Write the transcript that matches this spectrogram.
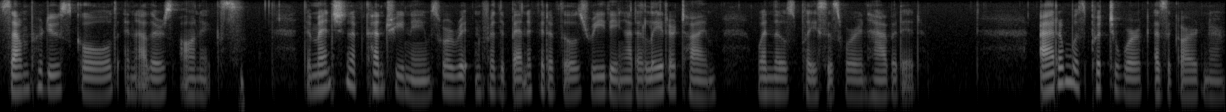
Some produce gold and others onyx. The mention of country names were written for the benefit of those reading at a later time when those places were inhabited. Adam was put to work as a gardener.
